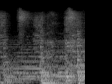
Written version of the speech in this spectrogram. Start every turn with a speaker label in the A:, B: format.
A: Thank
